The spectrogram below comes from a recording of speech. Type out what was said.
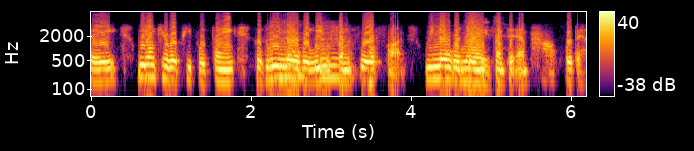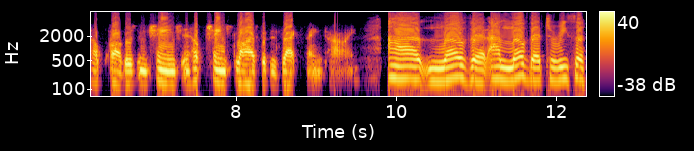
say. We don't care what people think because we know we're leading from the mm-hmm. forefront. We know we're right. doing something impactful to help others and change and help change lives at the exact same time. I love that. I love that, Theresa.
